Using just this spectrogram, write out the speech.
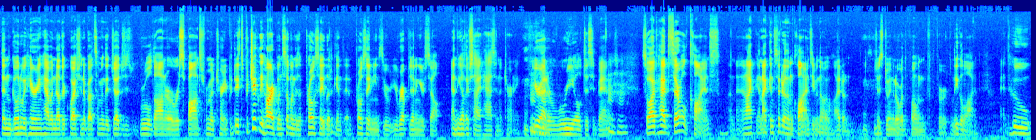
then go to a hearing, have another question about something the judge has ruled on, or a response from an attorney. It's particularly hard when someone is a pro se litigant, and pro se means you're, you're representing yourself, and the other side has an attorney. Mm-hmm. You're at a real disadvantage. Mm-hmm. So I've had several clients, and, and I and I consider them clients, even though I don't just doing it over the phone for legal line, and who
